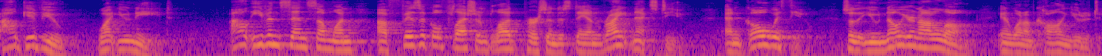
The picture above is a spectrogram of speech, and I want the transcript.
I'll give you what you need. I'll even send someone, a physical flesh and blood person, to stand right next to you and go with you so that you know you're not alone in what I'm calling you to do.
